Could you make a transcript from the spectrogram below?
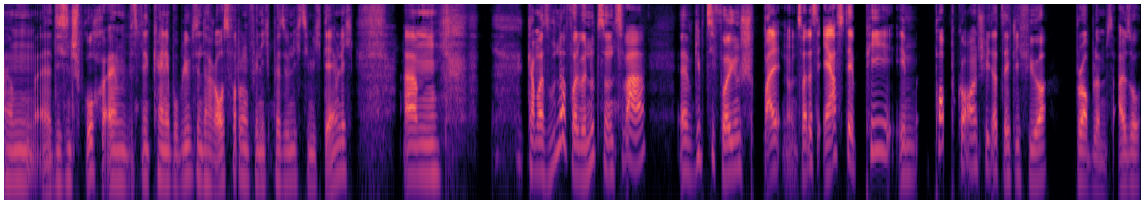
Ähm, äh, diesen Spruch, ähm, es sind keine Probleme, es sind Herausforderungen, finde ich persönlich ziemlich dämlich. Ähm, kann man es wundervoll benutzen. Und zwar äh, gibt es die folgenden Spalten. Und zwar das erste P im Popcorn steht tatsächlich für Problems, also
